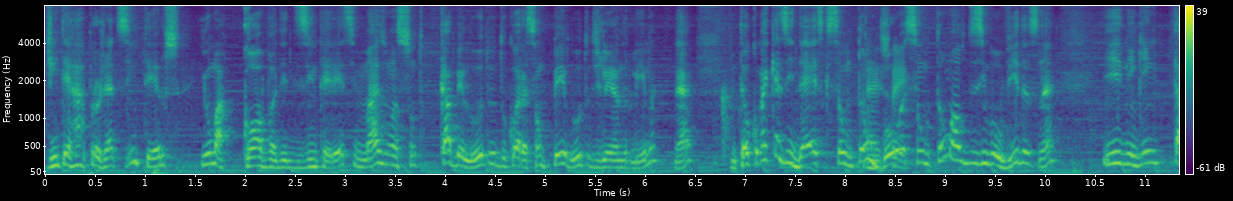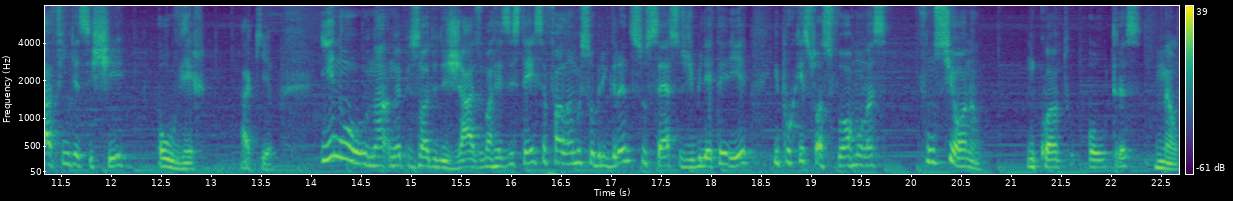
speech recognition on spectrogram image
de enterrar projetos inteiros e uma cova de desinteresse, mais um assunto cabeludo do coração peludo de Leandro Lima, né? Então, como é que as ideias que são tão É boas, são tão mal desenvolvidas, né? E ninguém tá afim de assistir ou ver aquilo. E no, na- no episódio de Jazz Uma Resistência, falamos sobre grandes sucessos de bilheteria e por que suas fórmulas funcionam, enquanto outras não.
